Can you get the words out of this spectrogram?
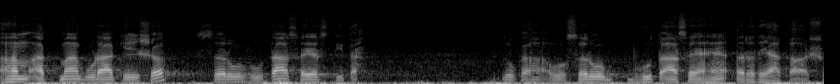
अहम आत्मा गुड़ाकेश सर्वभूताशय स्थित। जो कहा, वो सर्वभूत आशय है, हृदयाकाश।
